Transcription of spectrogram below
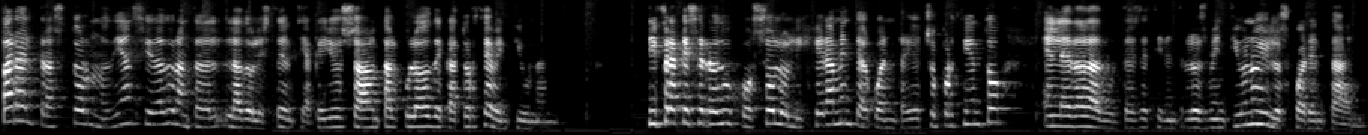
para el trastorno de ansiedad durante la adolescencia, que ellos han calculado de 14 a 21 años cifra que se redujo solo ligeramente al 48% en la edad adulta, es decir, entre los 21 y los 40 años.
